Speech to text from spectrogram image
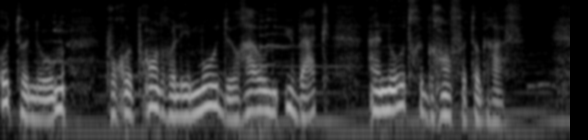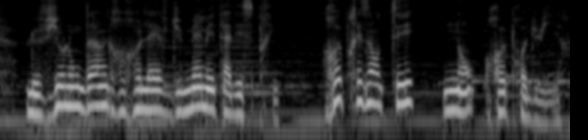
autonome, pour reprendre les mots de Raoul Hubac, un autre grand photographe. Le violon d'Ingres relève du même état d'esprit. Représenter, non reproduire.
